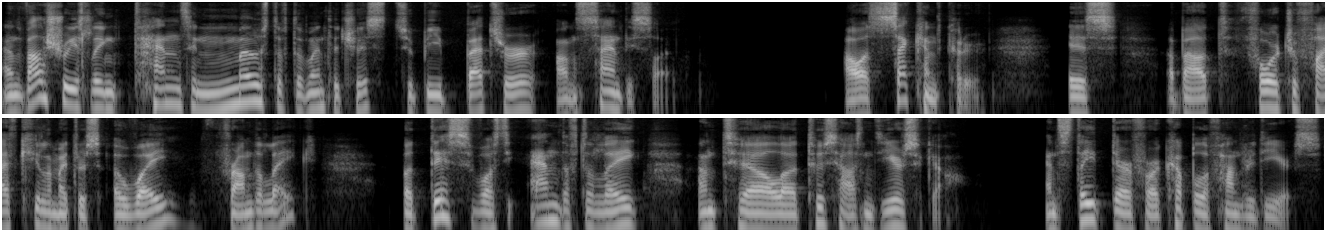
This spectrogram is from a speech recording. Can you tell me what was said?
And Welsh Riesling tends in most of the vintages to be better on sandy soil. Our second cru is about four to five kilometers away from the lake. But this was the end of the lake until uh, 2000 years ago and stayed there for a couple of hundred years.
